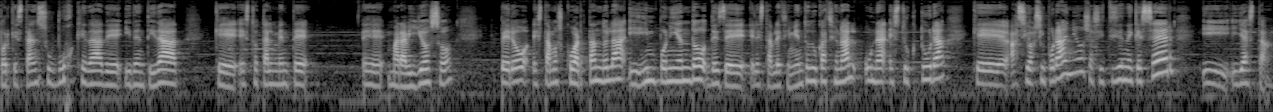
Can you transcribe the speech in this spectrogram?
porque está en su búsqueda de identidad, que es totalmente eh, maravilloso, pero estamos coartándola e imponiendo desde el establecimiento educacional una estructura que ha sido así por años, así tiene que ser y, ya está.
